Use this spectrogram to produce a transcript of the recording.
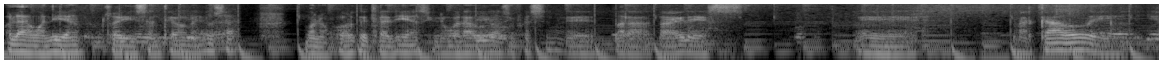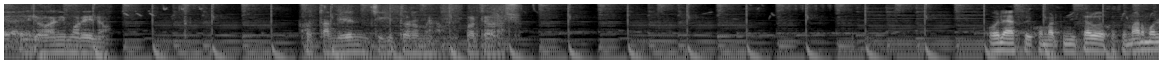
Hola, buen día. Soy Santiago Mendoza. Bueno, jugador que traería, sin lugar a dudas, si fuese eh, para traer es eh, Marcado de Giovanni Moreno también Chiquito Romero. Un fuerte abrazo. Hola, soy Juan Martín Lizardo de José Mármol,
